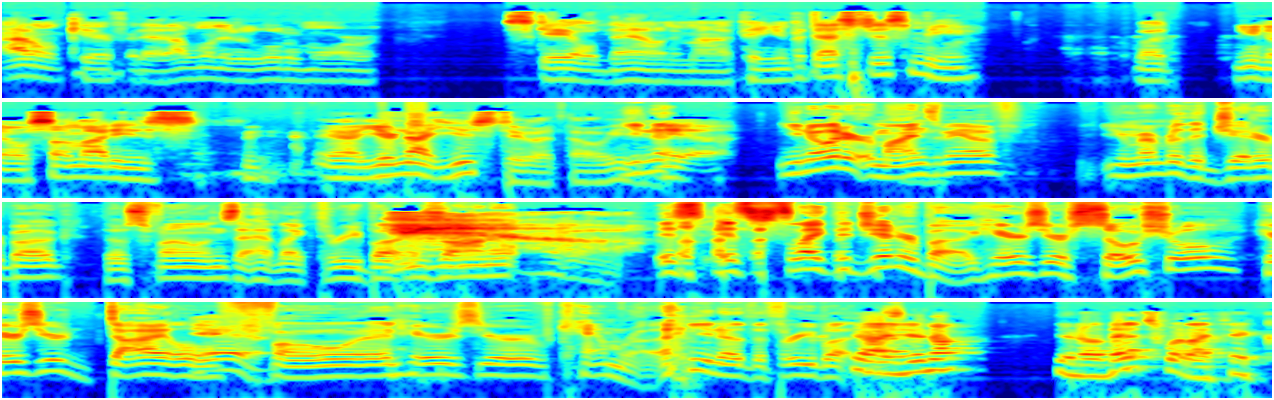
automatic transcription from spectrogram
I don't care for that. I want it a little more scaled down, in my opinion. But that's just me. But you know, somebody's Yeah, you're not used to it though. Either. You know, yeah. you know what it reminds me of? You remember the jitterbug? Those phones that had like three buttons on it. It's it's like the jitterbug. Here's your social. Here's your dial Yeah. phone, and here's your camera. You know the three buttons. Yeah, you know, you know that's what I think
